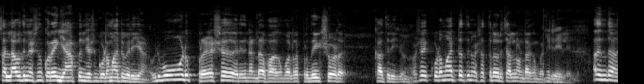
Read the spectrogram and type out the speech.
സല്ലാപത്തിന് ശേഷം കുറേ ഗ്യാപ്പിന് ശേഷം കുടമാറ്റം വരികയാണ്. ഒരുപാട് പ്രേക്ഷകർ ഇതിന് രണ്ടാം ഭാഗം വളരെ പ്രതീക്ഷയോടെ കാത്തിരിക്കുകയാണ്. പക്ഷേ കുടമാറ്റത്തിന് പക്ഷെ അത്ര ഒരു ചലനം ഉണ്ടാക്കാൻ പറ്റില്ല അതെന്താണ്?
